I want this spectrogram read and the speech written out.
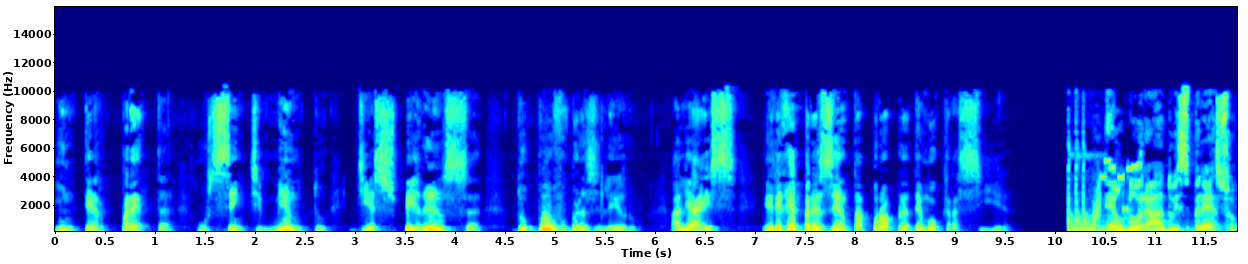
interpreta o sentimento de esperança do povo brasileiro. Aliás, ele representa a própria democracia. Eldorado Expresso.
